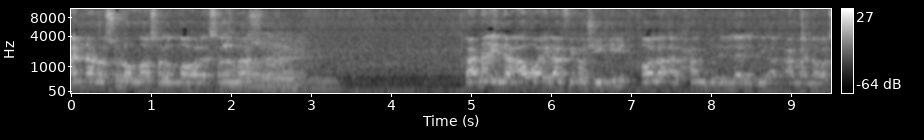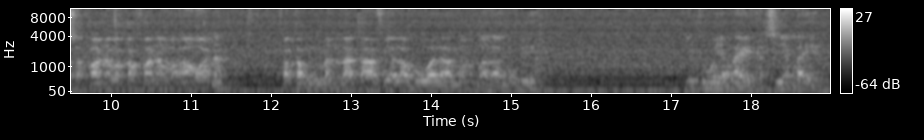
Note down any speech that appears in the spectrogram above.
Anna Rasulullah sallallahu alaihi wasallam Karena idza awa ila firashihi qala alhamdulillahilladzi at'amana wa saqana wa kafana wa awana fakam man la kafiya lahu wa la mu'bih. Itu yang lain Kasih yang lain.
